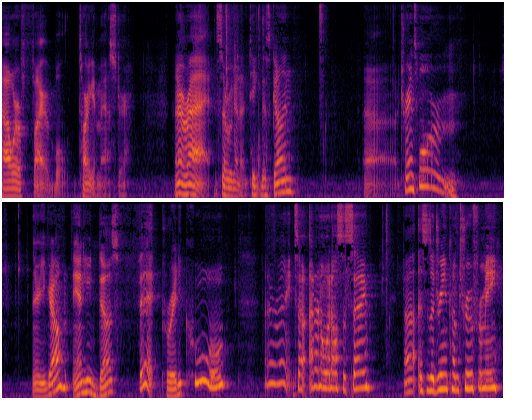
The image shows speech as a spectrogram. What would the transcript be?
our Firebolt Target Master. All right, so we're gonna take this gun, uh, transform. There you go, and he does fit. Pretty cool. All right, so I don't know what else to say. Uh, this is a dream come true for me.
